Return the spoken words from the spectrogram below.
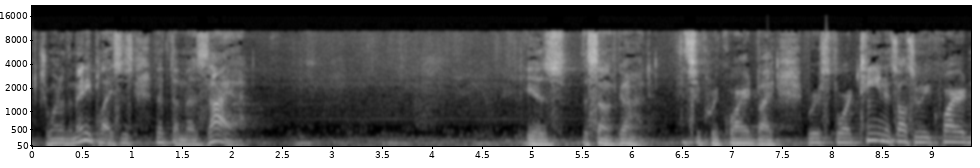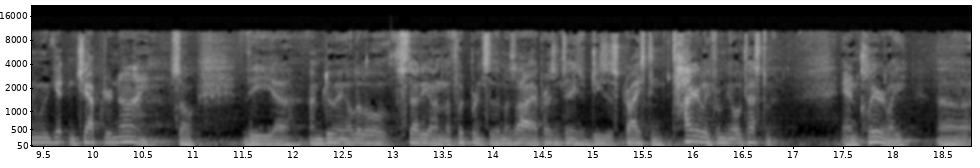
It's one of the many places that the Messiah is the Son of God. It's required by verse 14. It's also required when we get in chapter 9. So the, uh, I'm doing a little study on the footprints of the Messiah, presentation of Jesus Christ entirely from the Old Testament. And clearly, uh,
